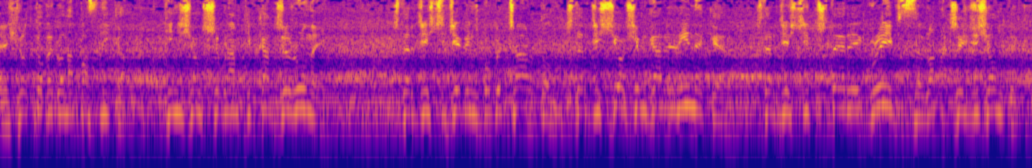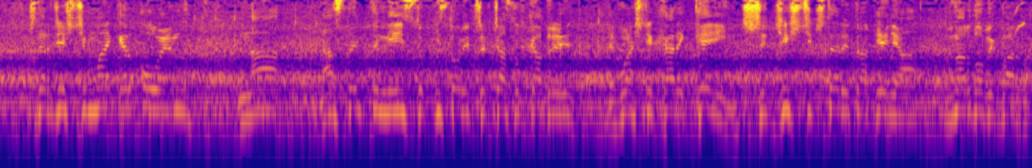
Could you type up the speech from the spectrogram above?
e, środkowego napastnika. 53 bramki w kadrze Rooney, 49 Bobby Charlton, 48 Gary Lineker, 44 Greaves w latach 60., 40 Michael Owen na następnym miejscu w historii wszechczasów kadry właśnie Harry Kane, 34 trafienia w narodowych barwach.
